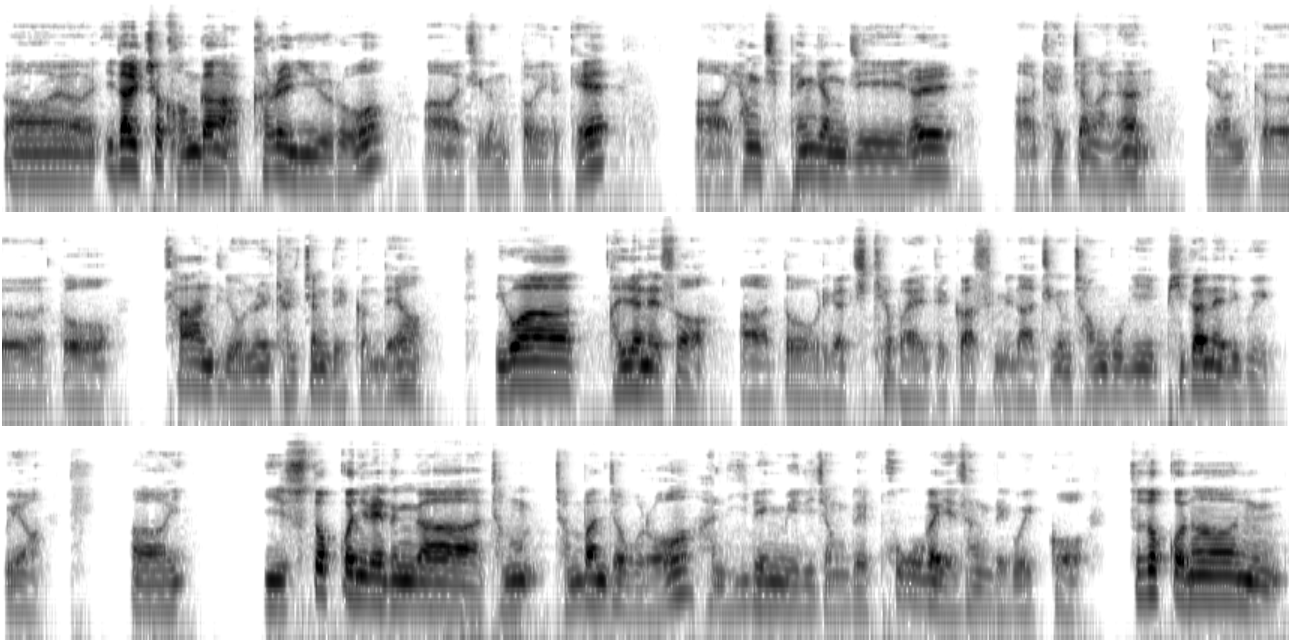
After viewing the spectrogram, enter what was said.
어, 이달 초 건강 악화를 이유로 어, 지금 또 이렇게 어, 형 집행정지를 어, 결정하는 이런 그 또 사안들이 오늘 결정될 건데요. 이거와 관련해서 어, 또 우리가 지켜봐야 될 것 같습니다. 지금 전국이 비가 내리고 있고요. 어, 이- 이 수도권이라든가 전, 전반적으로 한 200mm 정도의 폭우가 예상되고 있고 수도권은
